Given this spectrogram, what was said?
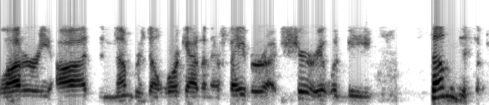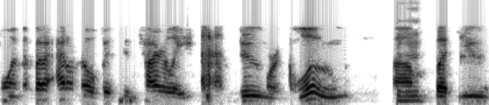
lottery odds and numbers don't work out in their favor, uh, sure it would be some disappointment, but I don't know if it's entirely doom or gloom. Um, mm-hmm. But you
